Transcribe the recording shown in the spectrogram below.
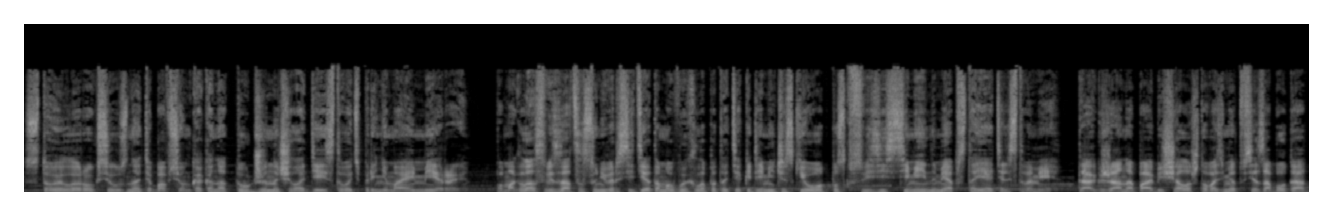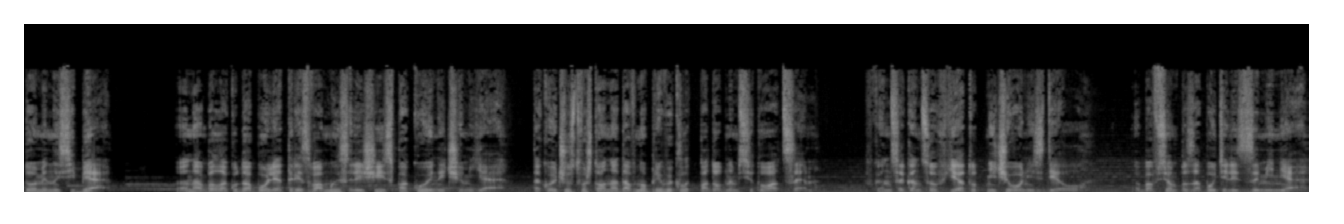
Стоило Рокси узнать обо всем, как она тут же начала действовать, принимая меры. Помогла связаться с университетом и выхлопотать академический отпуск в связи с семейными обстоятельствами. Также она пообещала, что возьмет все заботы о доме на себя. Она была куда более трезвомыслящей и спокойной, чем я. Такое чувство, что она давно привыкла к подобным ситуациям. В конце концов, я тут ничего не сделал. Обо всем позаботились за меня.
